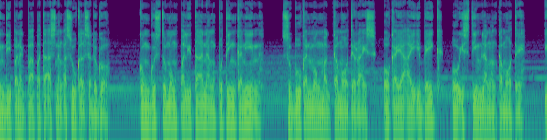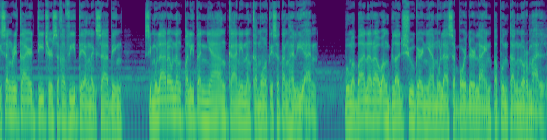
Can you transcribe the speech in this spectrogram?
hindi pa nagpapataas ng asukal sa dugo. Kung gusto mong palitan ng puting kanin, subukan mong magkamote rice o kaya ay i-bake o i-steam lang ang kamote. Isang retired teacher sa Cavite ang nagsabing, simula raw nang palitan niya ang kanin ng kamote sa tanghalian, Bumaba na raw ang blood sugar niya mula sa borderline papuntang normal.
